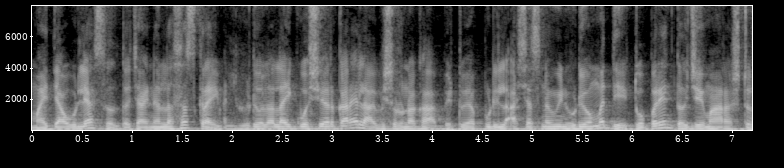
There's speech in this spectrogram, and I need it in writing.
माहिती आवडली असेल तर चॅनलला सबस्क्राईब आणि व्हिडिओला लाईक व शेअर करायला विसरू नका. भेटूया पुढील अशाच नवीन व्हिडिओमध्ये तोपर्यंत जय महाराष्ट्र.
